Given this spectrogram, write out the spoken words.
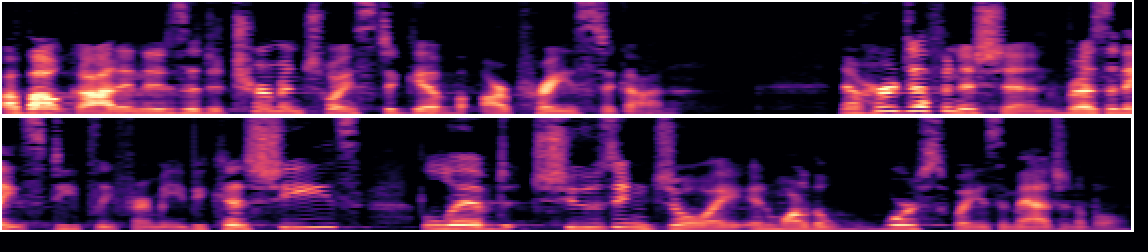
about God, and it is a determined choice to give our praise to God. Now, her definition resonates deeply for me because she's lived choosing joy in one of the worst ways imaginable.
